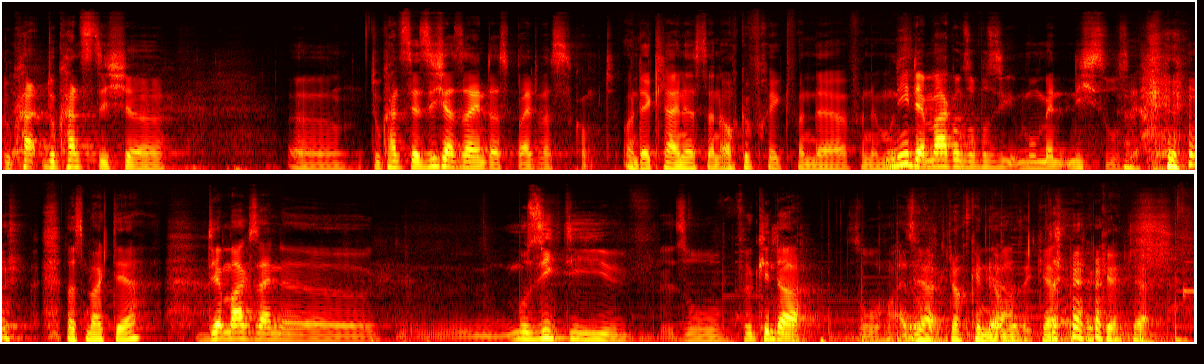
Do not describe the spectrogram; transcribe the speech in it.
du, kann, du kannst dich, äh, äh, du kannst dir sicher sein, dass bald was kommt. Und der Kleine ist dann auch geprägt von der, von der Musik. Nee, der mag unsere Musik im Moment nicht so sehr. Was mag der? Der mag seine Musik, die so für Kinder so. Also, ja, doch Kindermusik, ja. Okay, ja.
